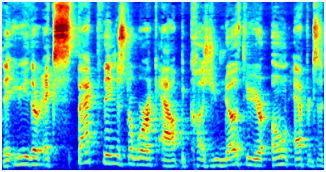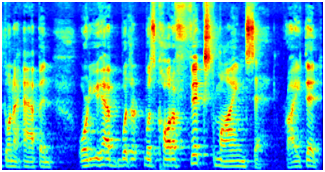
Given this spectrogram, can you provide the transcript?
that you either expect things to work out because you know through your own efforts it's going to happen, or you have what's called a fixed mindset right? That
